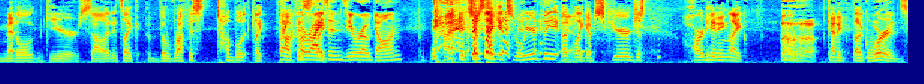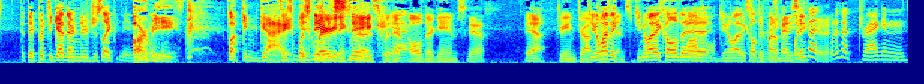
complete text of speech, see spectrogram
Metal Gear Solid. It's like the roughest, tumble, like Like toughest. like- Horizon Zero Dawn. it's just like it's weirdly uh, like obscure, just hard hitting, like ugh, kind of like words that they put together, and they're just like Maybe army, fucking guy. It's what His Square name Enix Snake. does with Yeah. their, all of their games. Yeah. Yeah. Dream drop. Do you know why they? Do you know why they called it? Awful. Do you know why they called it Final Fantasy? What is that? What is that dragon?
